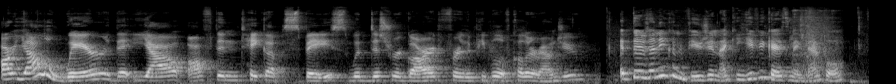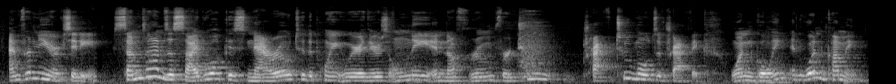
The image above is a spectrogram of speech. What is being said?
Are y'all aware that y'all often take up space with disregard for the people of color around you? If there's any confusion, I can give you guys an example. I'm from New York City. Sometimes a sidewalk is narrow to the point where there's only enough room for two tra- two modes of traffic, one going and one coming.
